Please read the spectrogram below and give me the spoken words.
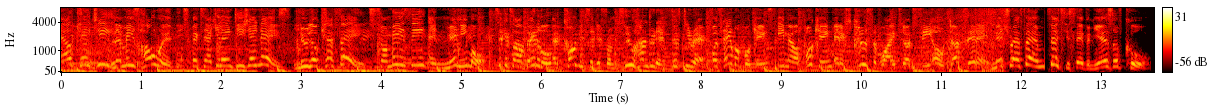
LKG, Lamiez Holworthy, Spectacular and DJ Nays, Lulo Cafe, Somizi, and many more. Tickets are available at Computicket from 250 Rand. For table bookings, email booking at exclusivewhite.co.za. Metro FM, 37 years of cool.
